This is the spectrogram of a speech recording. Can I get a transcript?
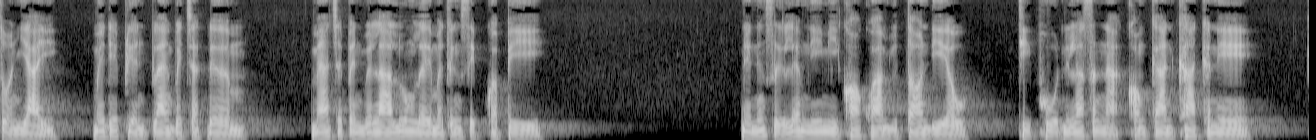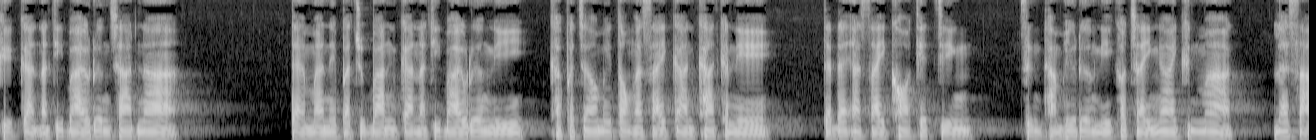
ส่วนใหญ่ไม่ได้เปลี่ยนแปลงไปจากเดิม แม้จะเป็นเวลาล่วงเลยมาถึงสิบกว่าปี ในหนังสือเล่มนี้มีข้อความอยู่ตอนเดียว ที่พูดในลักษณะของการคาดคะเน คือการอธิบายเรื่องชาติหน้า แต่มาในปัจจุบันการอธิบายเรื่องนี้ ข้าพเจ้าไม่ต้องอาศัยการคาดคะเน แต่ได้อาศัยข้อเท็จจริง ซึ่งทำให้เรื่องนี้เข้าใจง่ายขึ้นมาก และสา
